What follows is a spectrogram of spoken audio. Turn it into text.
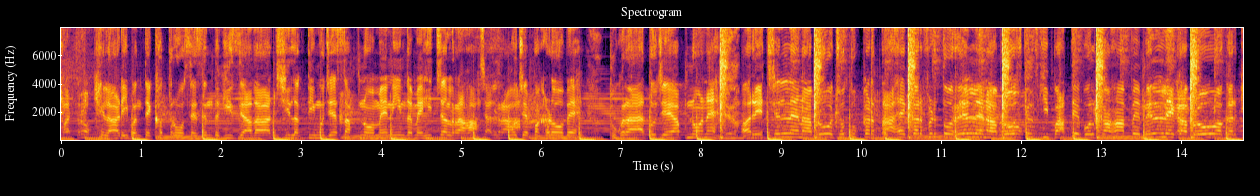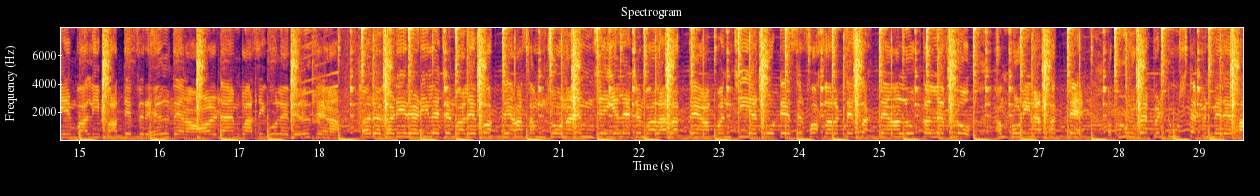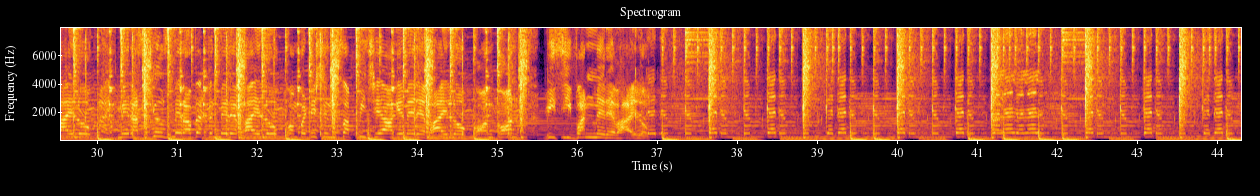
खिलाड़ी बनते खतरों से। ज़िंदगी ज़्यादा अच्छी लगती मुझे सपनों में। नींद में ही चल रहा। मुझे पकड़ो बे। ठुकराया तुझे अपनों ने। अरे चिल लेना ब्रो। जो तू करता है कर, फिर तो रिल लेना ब्रो। स्किल्स की बातें बोल कहाँ पे मिलने का ब्रो। अगर गेम वाली बातें फिर हिल देना। ऑल टाइम क्लासिक बोले दिल से ना हर घड़ी रेडी लेजेंड वाले वक्त यहाँ समझो ना एमजे ये लेजेंड वाला रखते हैं। पंची है छोटे। सिर्फ़ हौसला रखते सकते हैं। लोकल है फ्लो हम थोड़ी ना थकते। क्रू रैपिंग टू कंपटीशन सब पीछे आगे मेरे भाई लोग कौन कौन बीसी वन मेरे भाई लोग da dum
